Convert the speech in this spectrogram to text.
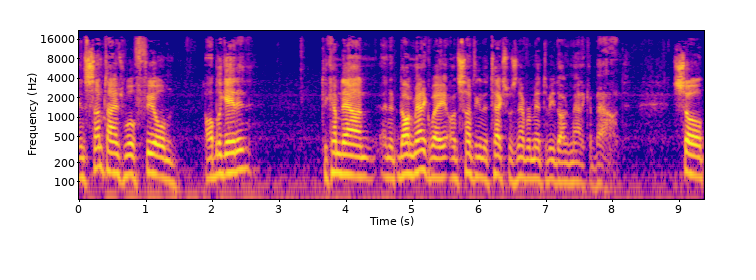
And sometimes we'll feel obligated to come down in a dogmatic way on something the text was never meant to be dogmatic about. So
